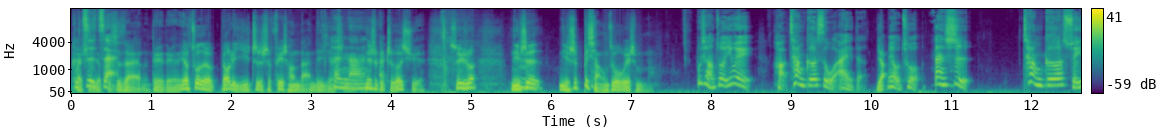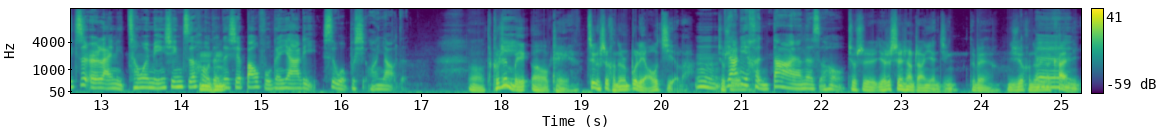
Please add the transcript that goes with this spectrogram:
开始就不自在了。对对，要做的表里一致是非常难的一件事，很难，那是个哲学。所以说，你是你是不想做，为什么？不想做，因为好唱歌是我爱的，没有错，但是。唱歌随之而来，你成为明星之后的那些包袱跟压力，是我不喜欢要的。哦，可是没 OK，这个是很多人不了解了。嗯，压力很大呀，那时候就是也是身上长眼睛，对不对？你觉得很多人在看你，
